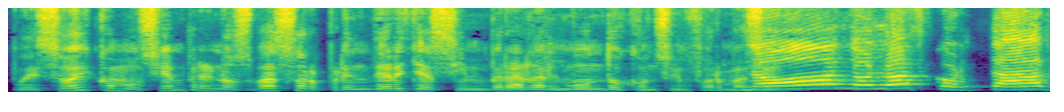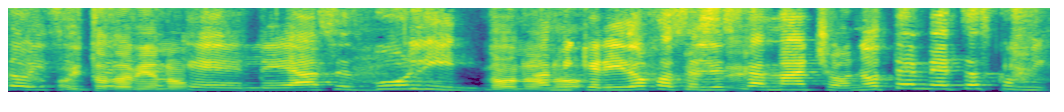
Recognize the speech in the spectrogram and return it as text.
Pues hoy, como siempre, nos va a sorprender y a simbrar al mundo con su información. No, no lo has cortado. Y siempre todavía no. Que le haces bullying No, no, a mi querido José Luis es- Camacho. No te metas con mi,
